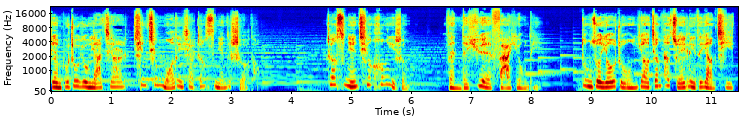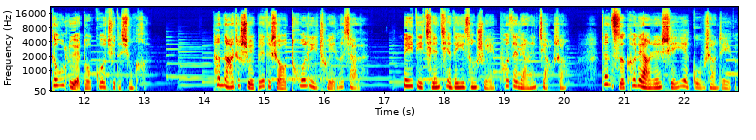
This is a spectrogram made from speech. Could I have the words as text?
忍不住用牙尖儿轻轻磨了一下张思年的舌头，张思年轻哼一声，吻得越发用力，动作有种要将他嘴里的氧气都掠夺过去的凶狠。他拿着水杯的手脱力垂了下来，杯底浅浅的一层水泼在两人脚上，但此刻两人谁也顾不上这个，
